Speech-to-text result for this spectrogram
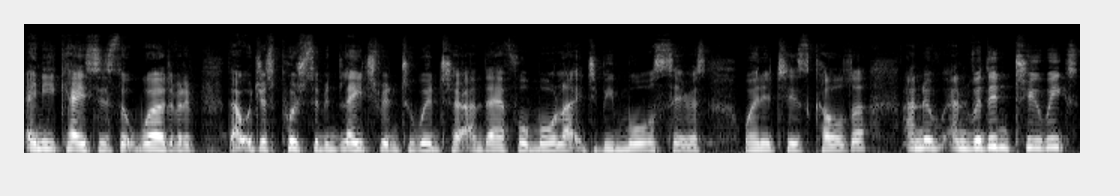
any cases that were that would just push them in later into winter and therefore more likely to be more serious when it is colder. And and within two weeks,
